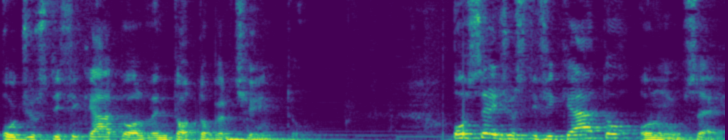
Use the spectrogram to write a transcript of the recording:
o giustificato al 28%. O sei giustificato o non lo sei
